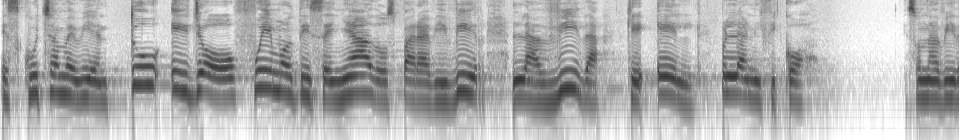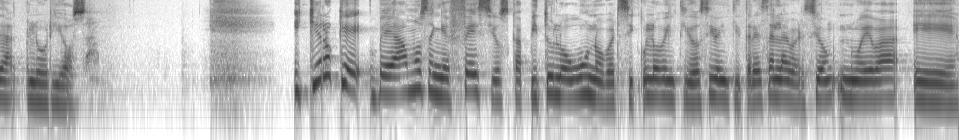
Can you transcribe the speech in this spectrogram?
Escúchame bien, tú y yo fuimos diseñados para vivir la vida que Él planificó. Es una vida gloriosa. Y quiero que veamos en Efesios capítulo 1, versículo 22 y 23 en la versión nueva, eh,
